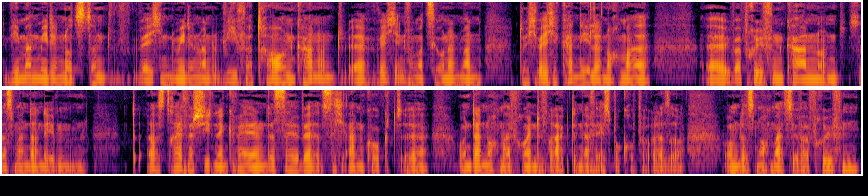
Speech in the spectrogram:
wie man Medien nutzt und welchen Medien man wie vertrauen kann und äh, welche Informationen man durch welche Kanäle nochmal äh, überprüfen kann und dass man dann eben aus drei verschiedenen Quellen dasselbe sich anguckt äh, und dann nochmal Freunde fragt in der Facebook-Gruppe oder so, um das nochmal zu überprüfen.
